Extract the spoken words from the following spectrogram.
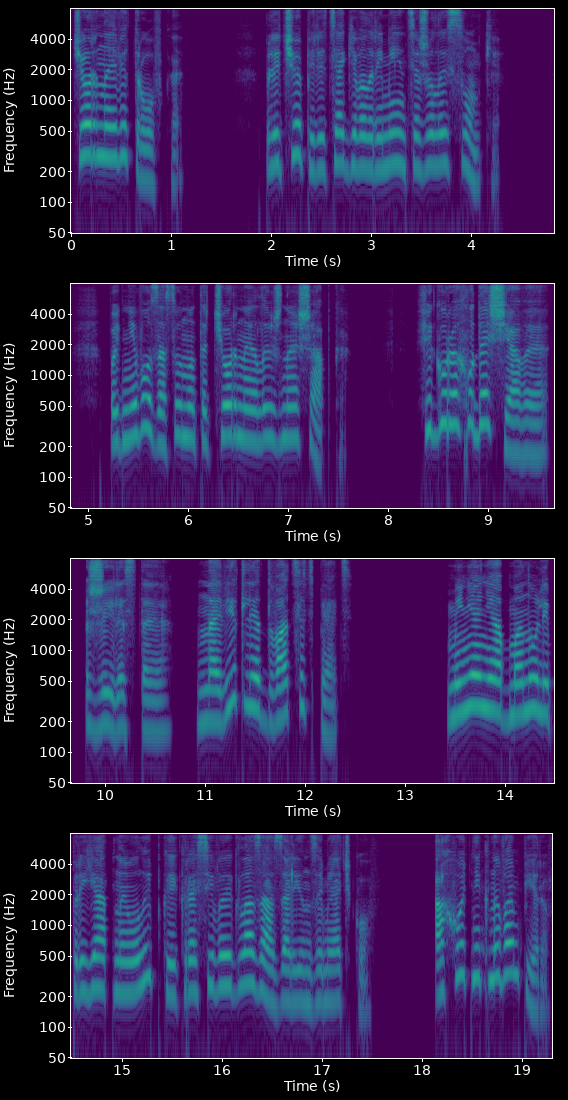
черная ветровка. Плечо перетягивал ремень тяжелой сумки. Под него засунута черная лыжная шапка. Фигура худощавая, жилистая, на вид лет 25. Меня не обманули приятная улыбка и красивые глаза за линзами очков. Охотник на вампиров.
